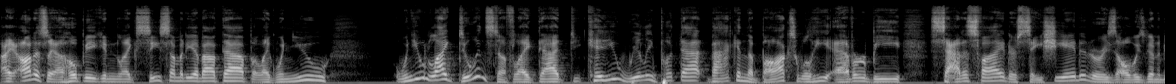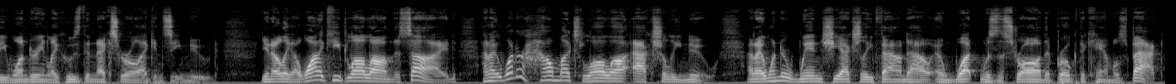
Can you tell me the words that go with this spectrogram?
I honestly, I hope he can like see somebody about that. But like when you when you like doing stuff like that, can you really put that back in the box? Will he ever be satisfied or satiated, or he's always going to be wondering like who's the next girl I can see nude? You know, like I want to keep Lala on the side, and I wonder how much Lala actually knew, and I wonder when she actually found out, and what was the straw that broke the camel's back.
